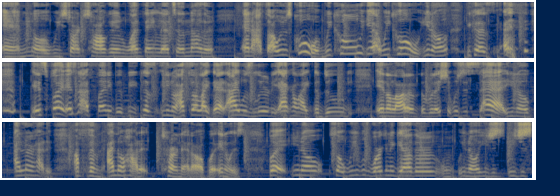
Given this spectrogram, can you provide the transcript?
and you know we started talking. One thing led to another, and I thought we was cool. We cool, yeah, we cool, you know, because it's fun. It's not funny, but because you know, I felt like that I was literally acting like the dude in a lot of the relationship, which is sad. You know, I learned how to. I'm feminine. I know how to turn that off. But anyways, but you know, so we was working together. You know, he just he just.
